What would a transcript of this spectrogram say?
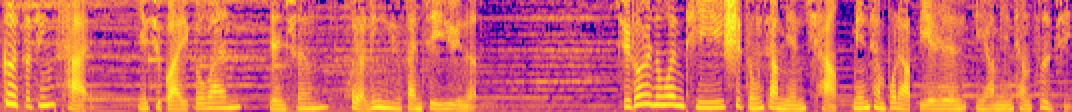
各自精彩。也许拐一个弯。人生会有另一番际遇呢。许多人的问题是总想勉强，勉强不了别人，也要勉强自己。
